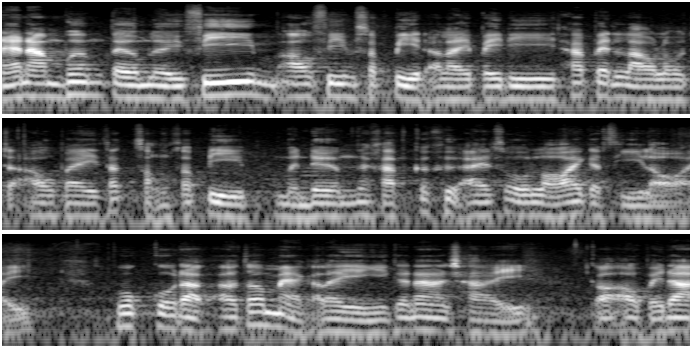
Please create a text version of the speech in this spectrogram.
แนะนำเพิ่มเติมเลยฟิล์มเอาฟิล์ม speed อะไรไปดี ถ้าเป็นเราเราจะเอาไปสัก 2 speed เหมือนเดิมนะครับ ก็คือ ISO 100 กับ 400 พวกโกดักอัลตร้าแม็กอะไรอย่างนี้ก็น่าใช้ ก็เอาไปได้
